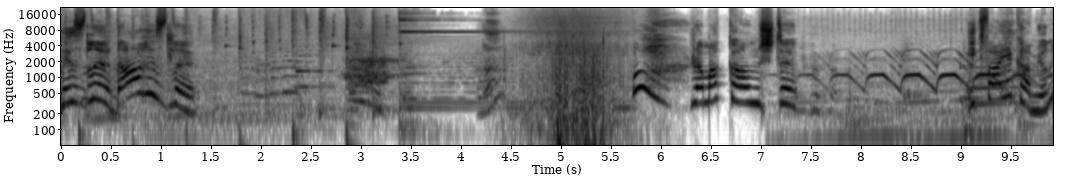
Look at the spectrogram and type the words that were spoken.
Hızlı, daha hızlı. Uh, ramak kalmıştı. İtfaiye kamyonu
